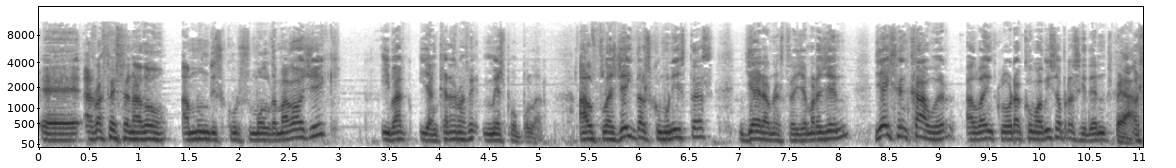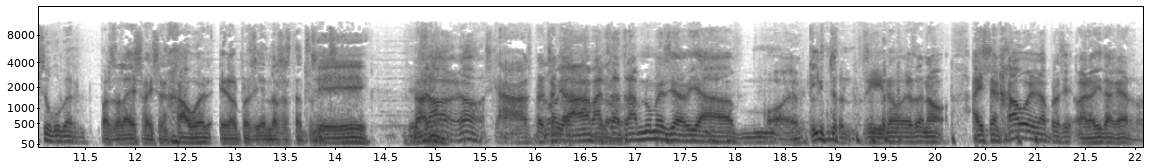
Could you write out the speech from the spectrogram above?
Eh, es va fer senador amb un discurs molt demagògic i, va, i encara es va fer més popular. El flagell dels comunistes ja era una estrella emergent i Eisenhower el va incloure com a vicepresident Espera. al seu govern. Pels de l'ESO, Eisenhower era el president dels Estats Units. Sí. No, no, no, és que es pensa No, que ja, abans però- de Trump només hi havia oh, Clinton. Sí, no, és de, no. Eisenhower era president... Heroi de guerra.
